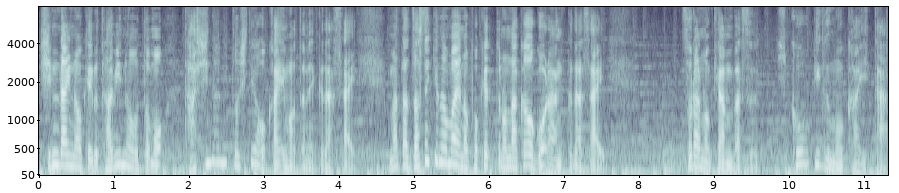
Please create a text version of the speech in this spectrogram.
信頼のおける旅のお供たしなみとしてお買い求めください。また座席の前のポケットの中をご覧ください。空のキャンバス飛行機雲を描いた。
